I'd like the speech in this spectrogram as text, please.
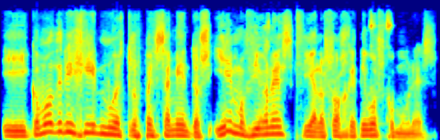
¿Y cómo dirigir nuestros pensamientos y emociones hacia los objetivos comunes?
